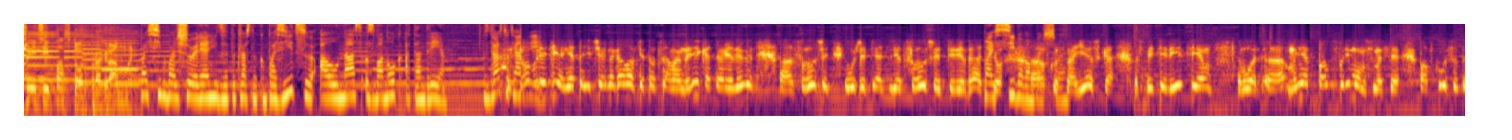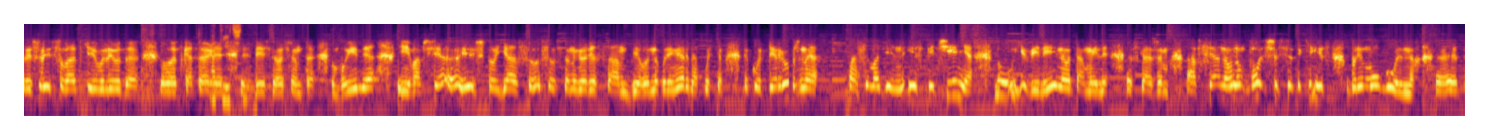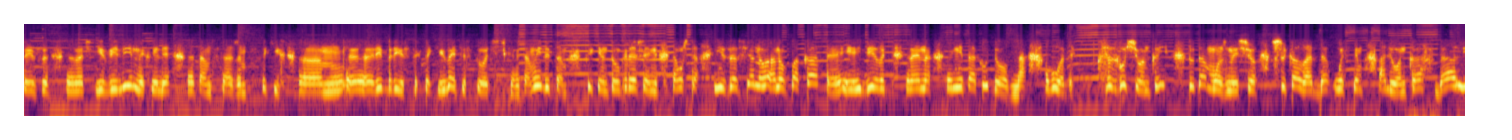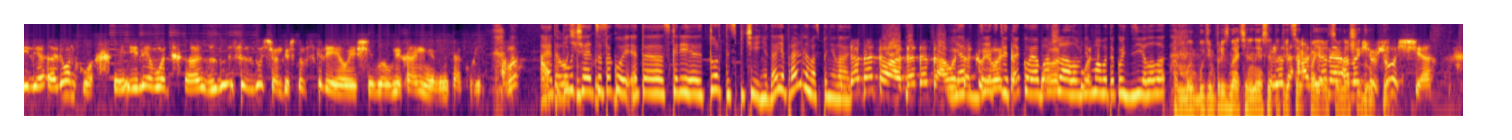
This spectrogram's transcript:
Слушаете повтор программы. Спасибо большое, Леонид, за прекрасную композицию. А у нас звонок от Андрея. Здравствуйте, Андрей. Добрый день, это из Черноголовки тот самый Андрей, который любит а, слушать, уже пять лет слушает передачу Спасибо вам а, большое. «Вкусноежка» с пятилетием. Вот. А, мне по, в прямом смысле по вкусу пришли сладкие блюда, вот, которые Отлично. здесь, в общем-то, были. И вообще, э, что я, собственно говоря, сам делаю. Например, допустим, такое пирожное самодельно из печенья, ну, юбилейного там или, скажем, овсяного, ну, больше все-таки из прямоугольных. Э, это из, значит, юбилейных или, э, там, скажем, таких эм, э, ребристых, таких, знаете, с точечками, там, или там с каким-то украшением. Потому что из овсяного оно покатое, и делать, наверное, не так удобно. Вот. Со сгущенкой. Туда можно еще шоколад, допустим, Алена Аленка, да, или Аленку, э, или вот э, со сгущенкой, чтобы склеивающий был механизм такой. Алло? А это, это получается вкусно. такой, это скорее торт из печенья, да? Я правильно вас поняла? Да, да, да, да, да, да. Вот Я такой, в детстве вот такой обожала, вот. мне мама такой делала. А мы будем признательны, если ну, этот рецепт да, появится в нашей группе. Жестче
